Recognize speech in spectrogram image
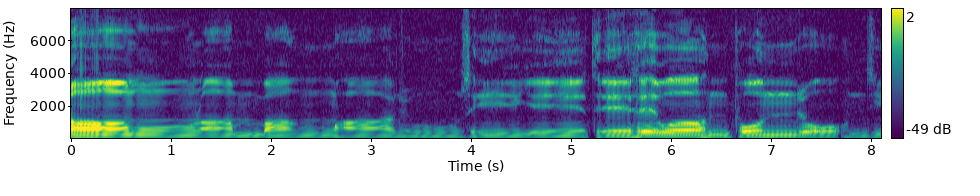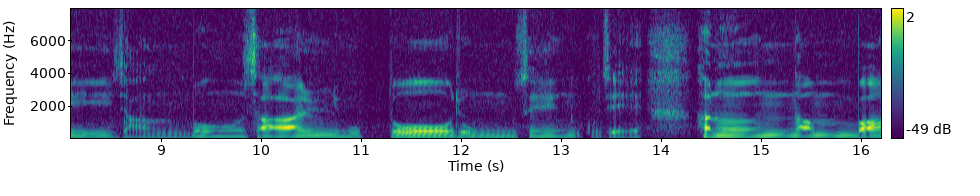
아무남방화주 세계 대원 본존지장 보살 육도 중생 구제 하는 남방화주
